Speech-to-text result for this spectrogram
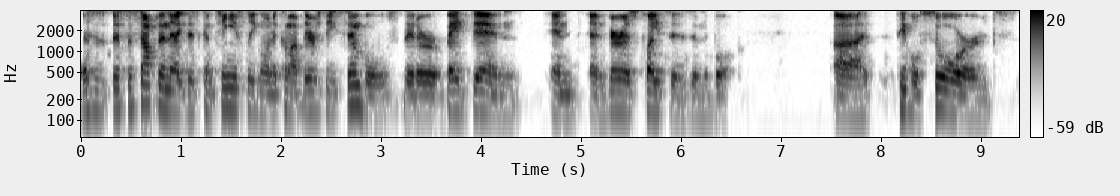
This is this is something that is continuously going to come up. There's these symbols that are baked in in in various places in the book. Uh, people's swords.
